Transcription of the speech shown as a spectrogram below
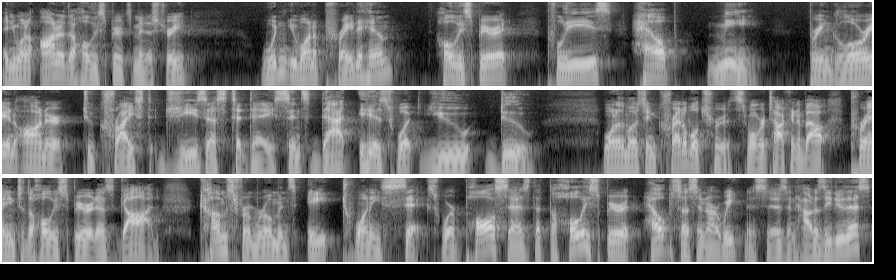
and you want to honor the Holy Spirit's ministry, wouldn't you want to pray to him? Holy Spirit, please help me bring glory and honor to Christ Jesus today, since that is what you do one of the most incredible truths when we're talking about praying to the Holy Spirit as God comes from Romans 8:26 where Paul says that the Holy Spirit helps us in our weaknesses and how does he do this?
